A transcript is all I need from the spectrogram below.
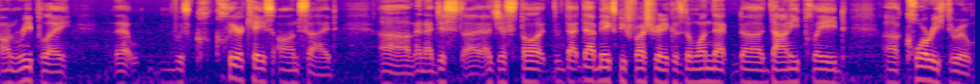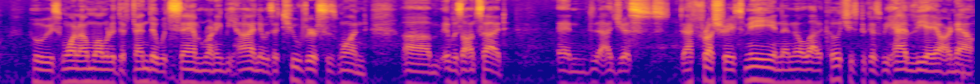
on replay that was clear case onside. Um, and I just I just thought that that makes me frustrated because the one that uh, Donny played uh, Corey through who was one on one with a defender with Sam running behind. It was a two versus one. Um, it was onside. And I just, that frustrates me and I know a lot of coaches because we have VAR now.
